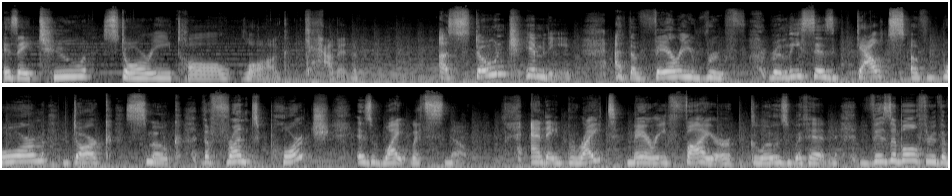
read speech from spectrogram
is a two story tall log cabin. A stone chimney at the very roof releases gouts of warm, dark smoke. The front porch is white with snow and a bright, merry fire glows within, visible through the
